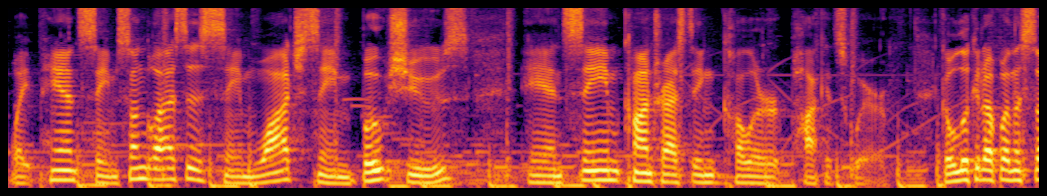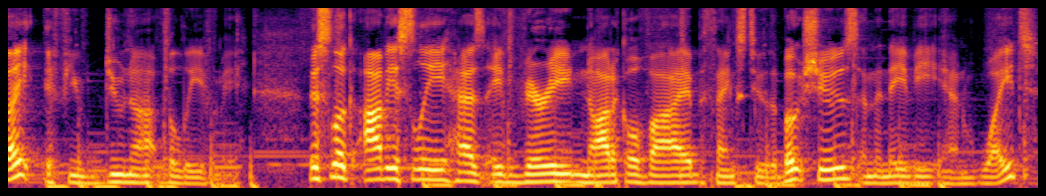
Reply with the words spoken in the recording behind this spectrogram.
white pants, same sunglasses, same watch, same boat shoes, and same contrasting color pocket square. Go look it up on the site if you do not believe me. This look obviously has a very nautical vibe thanks to the boat shoes and the navy and white.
